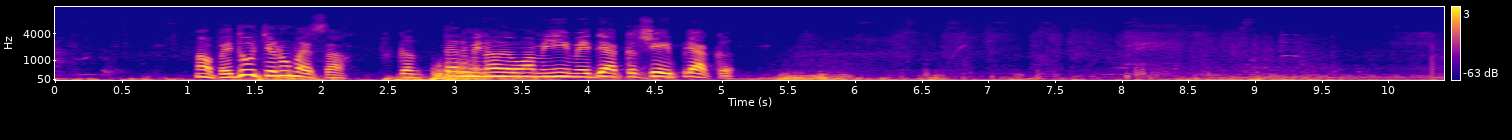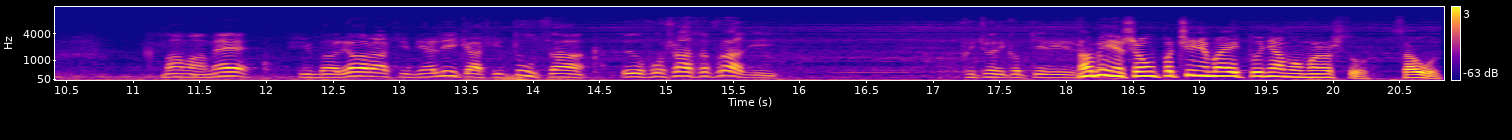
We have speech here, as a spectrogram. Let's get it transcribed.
Acum tu. No, pe du-te numai sa, că termină oamenii imediat, că și ei pleacă. Mama mea și Mărioara și Nelica și Tuța au fost șase frații. Ficiorii copilii. No bine, și pe cine mai ai tu neamul mănăștur? Să aud.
